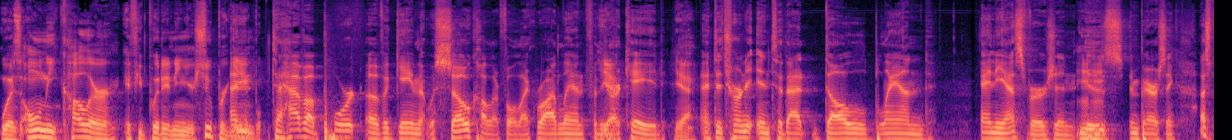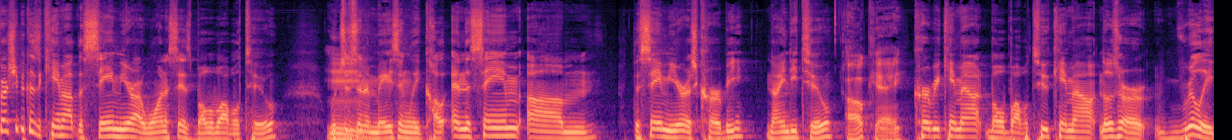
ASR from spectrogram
was only color if you put it in your Super Game Boy. To have a port of a game that was so colorful, like Rodland for the Yeah. arcade, Yeah. and to turn it into that dull, bland NES version Mm-hmm. is embarrassing. Especially because it came out the same year I want to say as Bubble Bobble Two, which Mm. is an amazingly color and the same um, the same year as Kirby '92. Okay. Kirby came out, Bubble Bobble 2 came out. Those are really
